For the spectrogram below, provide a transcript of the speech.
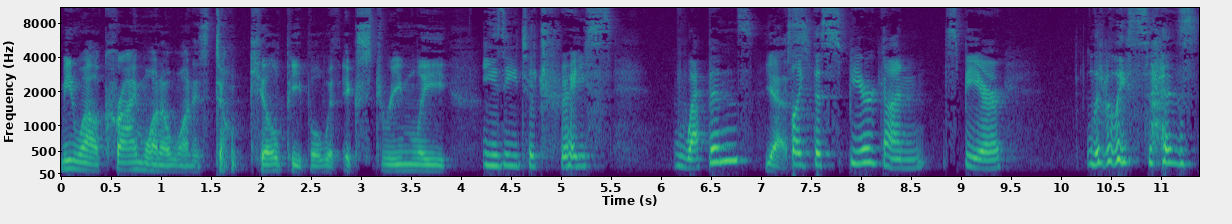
Meanwhile, crime 101 is don't kill people with extremely Easy to trace weapons. Yes. Like the spear gun spear literally says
